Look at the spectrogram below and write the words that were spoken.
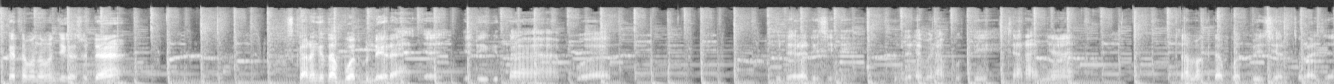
Oke teman-teman jika sudah sekarang kita buat bendera jadi kita buat bendera di sini. Bendera merah putih caranya pertama kita buat bezier tool aja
